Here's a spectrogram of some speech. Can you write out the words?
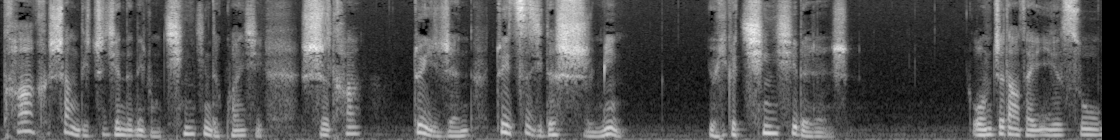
他和上帝之间的那种亲近的关系，使他对人对自己的使命有一个清晰的认识。我们知道，在耶稣。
